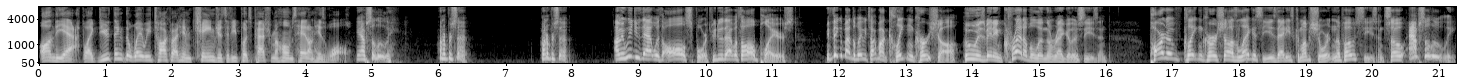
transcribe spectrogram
on the app. Like, do you think the way we talk about him changes if he puts Patrick Mahomes' head on his wall? Yeah, absolutely. 100%. 100%. I mean, we do that with all sports. We do that with all players. I mean, think about the way we talk about Clayton Kershaw, who has been incredible in the regular season. Part of Clayton Kershaw's legacy is that he's come up short in the postseason. So, absolutely.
